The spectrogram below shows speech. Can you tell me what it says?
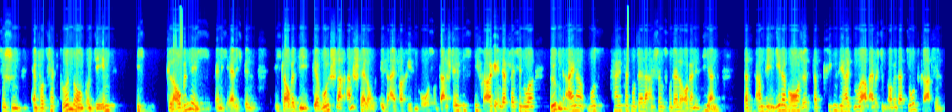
zwischen MVZ-Gründung und dem? Ich glaube nicht, wenn ich ehrlich bin. Ich glaube, die, der Wunsch nach Anstellung ist einfach riesengroß. Und dann stellt sich die Frage in der Fläche nur, irgendeiner muss Teilzeitmodelle, Anstellungsmodelle organisieren. Das haben sie in jeder Branche, das kriegen sie halt nur ab einem bestimmten Organisationsgrad hin.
